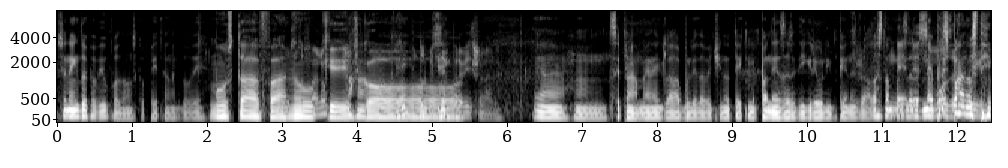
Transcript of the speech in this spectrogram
Se ne kdo je pa bil podon s kapetan, kdo ve. Mustafa, Mustafa Nukič, Aha, go. okej, To bi se jim pravično. ne. Ja, um, se pravi, mene je glava bolela večino tekme, pa ne zaradi igre Olimpije, nažalost, ampak ne, zaradi samo neprespanosti.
